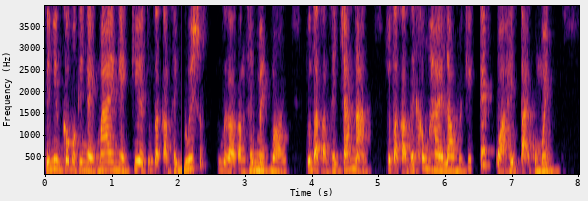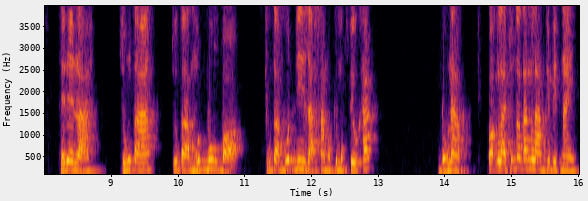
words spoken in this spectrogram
Thế nhưng có một cái ngày mai, ngày kia chúng ta cảm thấy đuối sức, chúng ta cảm thấy mệt mỏi, chúng ta cảm thấy chán nản, chúng ta cảm thấy không hài lòng với cái kết quả hiện tại của mình. Thế nên là chúng ta chúng ta muốn buông bỏ, chúng ta muốn đi ra sang một cái mục tiêu khác. Đúng nào? Hoặc là chúng ta đang làm cái việc này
